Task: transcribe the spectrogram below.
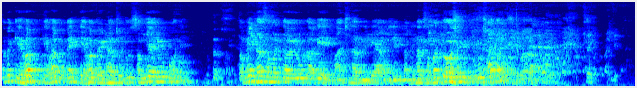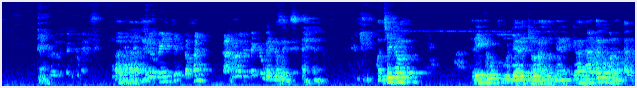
તમે કહેવા કહેવા કંઈક કહેવા બેઠા છો તો સમજાય એવું કહો ને તમે ન સમજતા હોય એવું લાગે વાંચનારને કે આ લખનાર સમજતો હશે એવું શા માટે હા, હા. વચ્ચે જો રે ગ્રુપનું જ્યારે જોર હતું ત્યારે એવા નાટકો પણ હતા.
